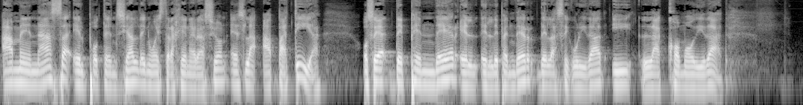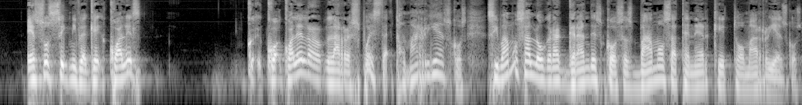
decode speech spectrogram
amenaza el potencial de nuestra generación es la apatía. O sea, depender, el, el depender de la seguridad y la comodidad. Eso significa que, ¿cuál es ¿Cuál es la, la, respuesta? Tomar riesgos. Si vamos a lograr grandes cosas, vamos a tener que tomar riesgos.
